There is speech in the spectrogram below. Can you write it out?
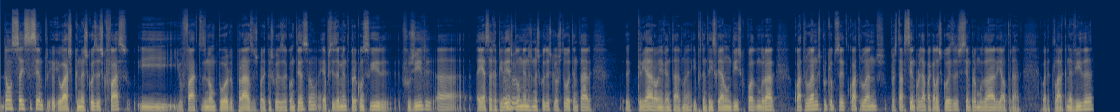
Não sei se sempre. Eu, acho que nas coisas que faço e, e o facto de não pôr prazos para que as coisas aconteçam é precisamente para conseguir fugir a, a essa rapidez, Uhum. pelo menos nas coisas que eu estou a tentar eh, criar ou inventar, não é? E portanto, aí se calhar um disco pode demorar quatro anos, porque eu precisei de quatro anos para estar sempre a olhar para aquelas coisas, sempre a mudar e a alterar. Agora, claro que na vida,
